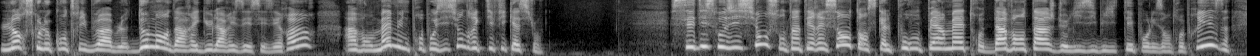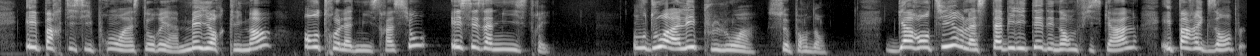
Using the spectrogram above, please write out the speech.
lorsque le contribuable demande à régulariser ses erreurs avant même une proposition de rectification. Ces dispositions sont intéressantes en ce qu'elles pourront permettre davantage de lisibilité pour les entreprises et participeront à instaurer un meilleur climat entre l'administration et ses administrés. On doit aller plus loin, cependant. Garantir la stabilité des normes fiscales et, par exemple,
